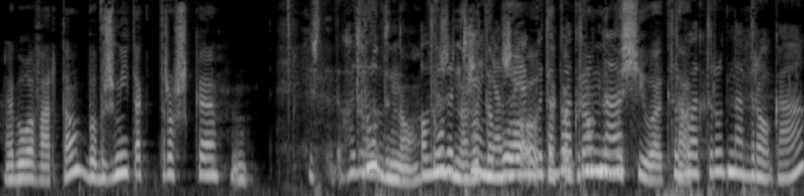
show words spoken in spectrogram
Ale było warto, bo brzmi tak troszkę Wiesz, trudno, o, o trudno, że to było że tak to ogromny trudna, wysiłek. To tak. była trudna droga.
